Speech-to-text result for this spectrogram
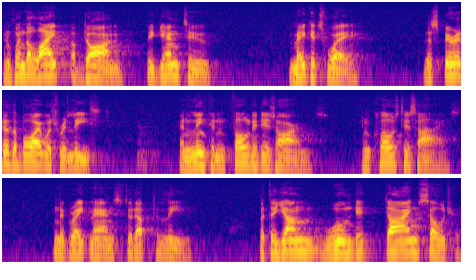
And when the light of dawn began to make its way, the spirit of the boy was released, and Lincoln folded his arms and closed his eyes, and the great man stood up to leave. But the young, wounded, dying soldier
